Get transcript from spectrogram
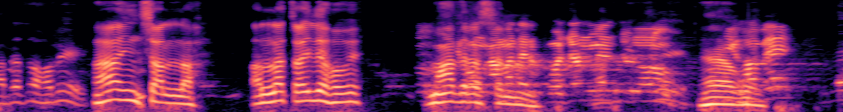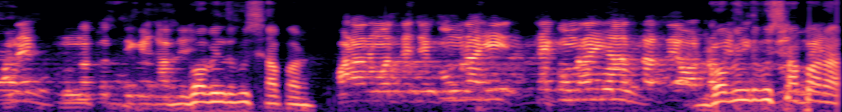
মাদ্রাসা হবে? হ্যাঁ ইনশাল্লাহ আল্লাহ চাইলে হবে। মাদ্রাসা হ্যাঁ, কি হবে অনেক উন্নতির দিকে যাবে। গোবিন্দপুর সাপাড়া। পাড়ার মধ্যে যে গুমরাহি সেই গুমরাহি আস্তে আস্তে automatic গোবিন্দপুর সাপাড়া।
